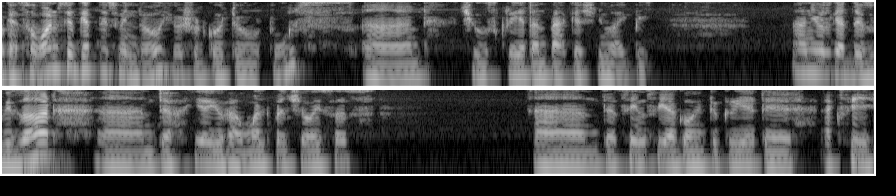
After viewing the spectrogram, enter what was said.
okay so once you get this window you should go to tools and choose create and package new IP and you will get this wizard and uh, here you have multiple choices. And uh, since we are going to create a AXI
